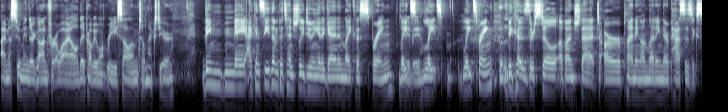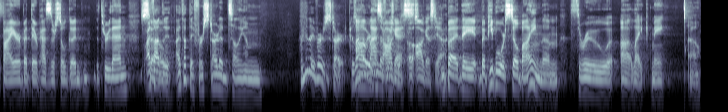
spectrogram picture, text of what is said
I'm assuming they're gone for a while. They probably won't resell them till next year. they may, I can see them potentially doing it again in like the spring, late, Maybe. late, late spring, because there's still a bunch that are planning on letting their passes expire, but their passes are still good through then. I thought they, I thought they first started selling them. When did they first start? Because I Uh, thought we were last August. ones- Oh, August, yeah. But they, but people were still buying them through uh, like May. oh,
